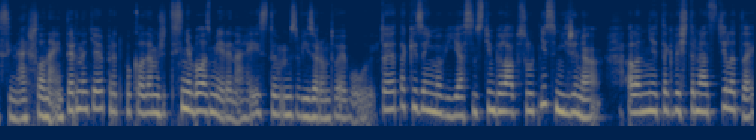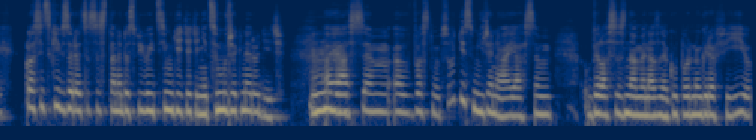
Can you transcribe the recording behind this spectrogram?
si našla na internete, předpokládám, že ty si nebyla zmířená, hej, s, tím, s výzorem tvoje vulvy. To je taky zajímavý. Já jsem s tím byla absolutně smířená, ale mě tak ve 14 letech klasický vzorec, co se stane dospívajícímu dítěti, něco mu řekne rodič. Mm-hmm. A já mhm. jsem eh, vlastně absolutně smířená. Já jsem byla seznámena s nějakou pornografií, jo.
